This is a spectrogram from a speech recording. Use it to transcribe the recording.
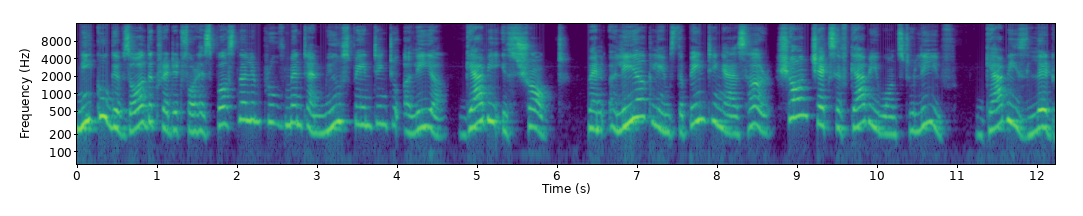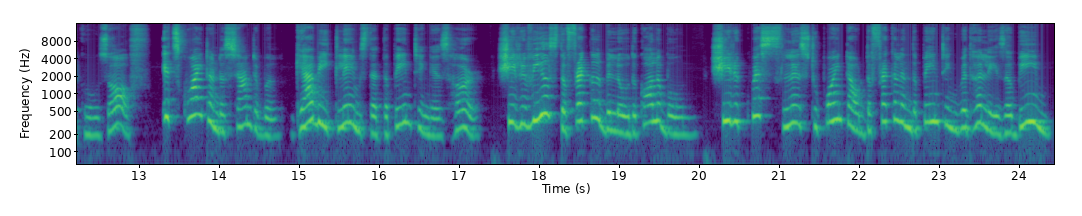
Nico gives all the credit for his personal improvement and muse painting to Aaliyah. Gabby is shocked. When Aaliyah claims the painting as her, Sean checks if Gabby wants to leave. Gabby's lid goes off. It's quite understandable. Gabby claims that the painting is her. She reveals the freckle below the collarbone. She requests Liz to point out the freckle in the painting with her laser beam.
